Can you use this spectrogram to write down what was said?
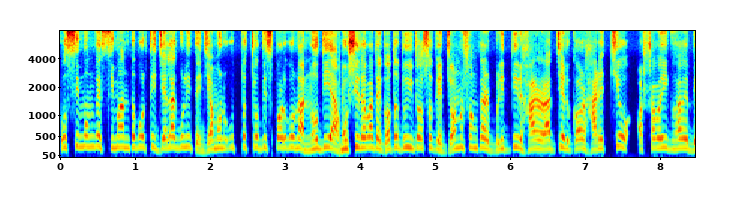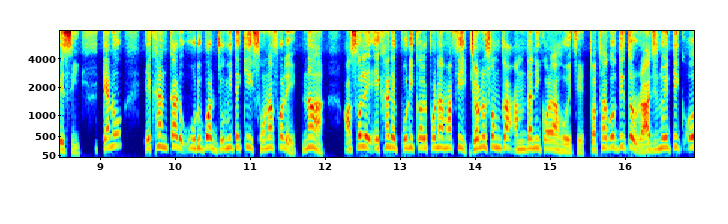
পশ্চিমবঙ্গের সীমান্তবর্তী জেলাগুলিতে যেমন উত্তর চব্বিশ পরগনা, নদিয়া, মুর্শিদাবাদে গত দুই দশকে জনসংখ্যার বৃদ্ধির হার রাজ্যের গড় হারের চেয়েও অস্বাভাবিকভাবে বেশি। কেন? এখানকার উর্বর জমিতে কি সোনা ফলে? না, আসলে এখানে পরিকল্পনা মাফিক জনসংখ্যা আমদানি করা হয়েছে। তথাকথিত রাজনৈতিক ও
